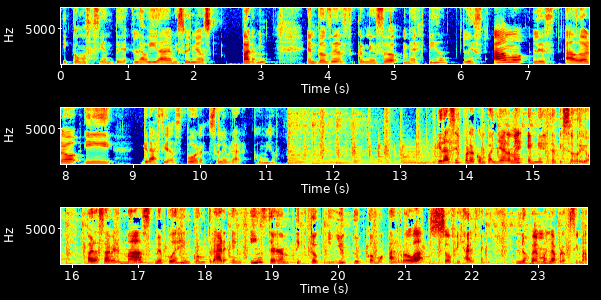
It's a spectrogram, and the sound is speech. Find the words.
y cómo se siente la vida de mis sueños para mí. Entonces, con eso me despido. Les amo, les adoro y gracias por celebrar conmigo. Gracias por acompañarme en este episodio. Para saber más, me puedes encontrar en Instagram, TikTok y YouTube como arroba Sophie Nos vemos la próxima.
